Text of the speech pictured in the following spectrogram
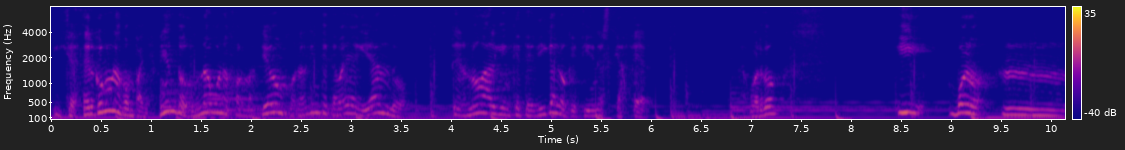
y crecer con un acompañamiento, con una buena formación, con alguien que te vaya guiando, pero no alguien que te diga lo que tienes que hacer. ¿De acuerdo? Y bueno, mm,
